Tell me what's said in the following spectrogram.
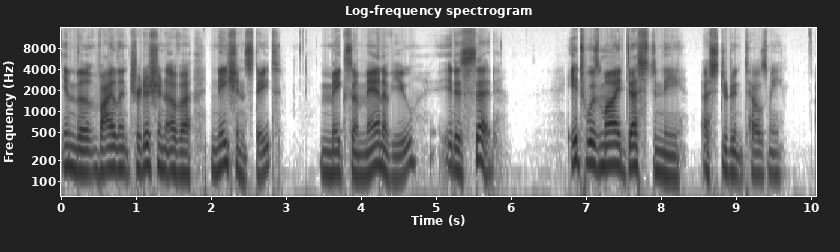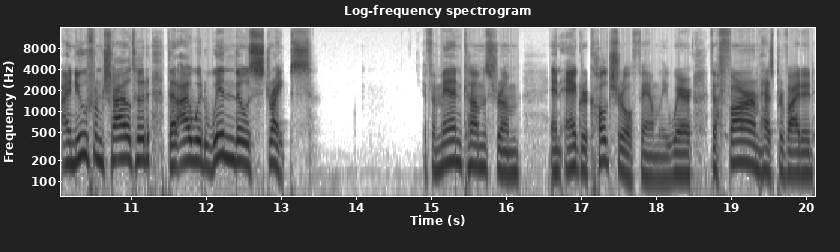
in the violent tradition of a nation state makes a man of you, it is said. It was my destiny, a student tells me. I knew from childhood that I would win those stripes. If a man comes from an agricultural family where the farm has provided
